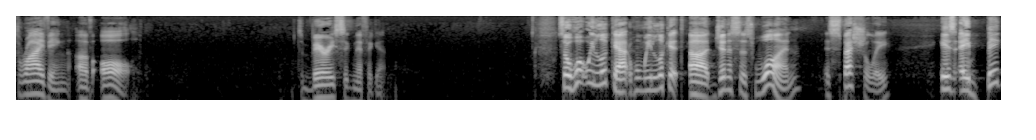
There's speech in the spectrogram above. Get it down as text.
thriving of all. It's very significant. So, what we look at when we look at uh, Genesis 1, especially, is a big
